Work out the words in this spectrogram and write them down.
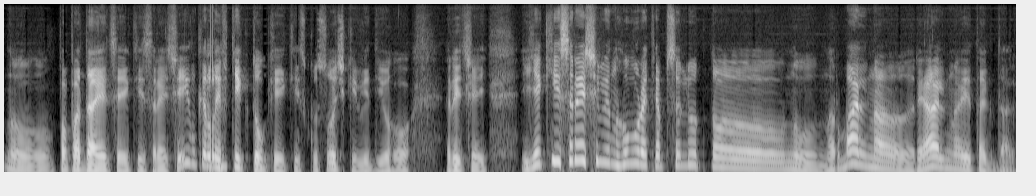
ну, попадаються якісь речі, інколи в Тіктокі якісь кусочки від його речей. І якісь речі він говорить абсолютно ну, нормально, реально і так далі.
